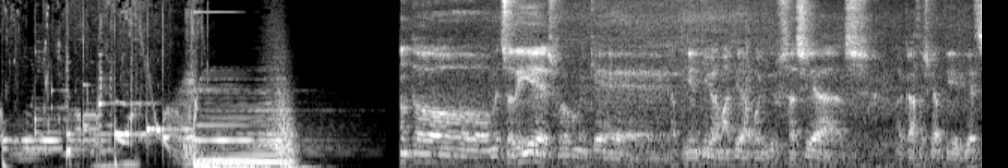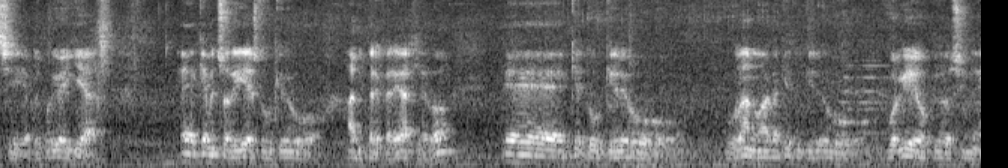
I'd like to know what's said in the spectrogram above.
Το, με τις οδηγίες που έχουμε και από τη Γενική Γραμματεία Πολιτικής Προστασίας καθώς και από τη Διεύθυνση, από το Υπουργείο Υγείας ε, και με τις οδηγίες του κ. Αντιπεριφερειάρχη εδώ ε, και του κ. Γουράνου αλλά και του κ. Βολή, ο οποίος είναι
